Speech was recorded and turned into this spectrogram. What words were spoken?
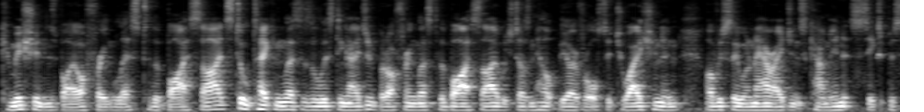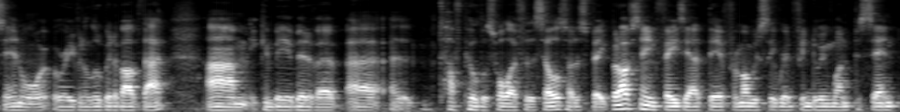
commissions by offering less to the buy side, still taking less as a listing agent, but offering less to the buy side, which doesn't help the overall situation. And obviously, when our agents come in at 6% or, or even a little bit above that, um, it can be a bit of a, a, a tough pill to swallow for the seller, so to speak. But I've seen fees out there from obviously Redfin doing 1%.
